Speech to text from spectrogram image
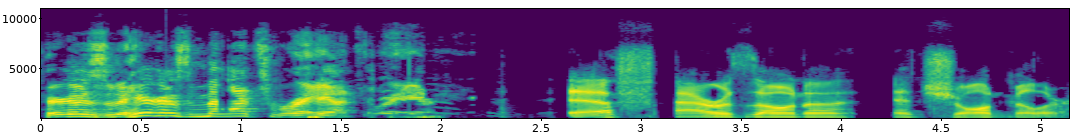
here goes here goes Matt's rant. F Arizona and Sean Miller.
